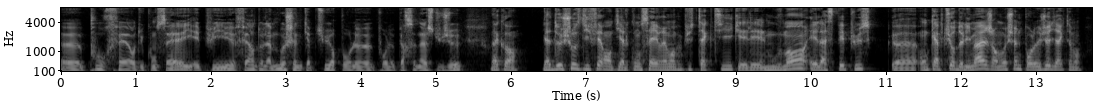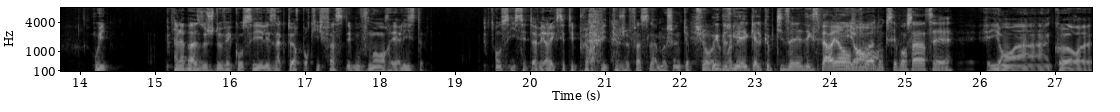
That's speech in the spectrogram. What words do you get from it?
euh, pour faire du conseil et puis faire de la motion capture pour le pour le personnage du jeu. D'accord. Il y a deux choses différentes. Il y a le conseil vraiment un peu plus tactique et les, mouvements, et l'aspect plus euh, on capture de l'image en motion pour le jeu directement. Oui. À la base, je devais conseiller les acteurs pour qu'ils fassent des mouvements réalistes. il s'est avéré que c'était plus rapide que je fasse la motion capture. Oui, parce qu'il y a eu quelques petites années d'expérience, tu vois, donc c'est pour ça. Ayant un, un corps euh,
